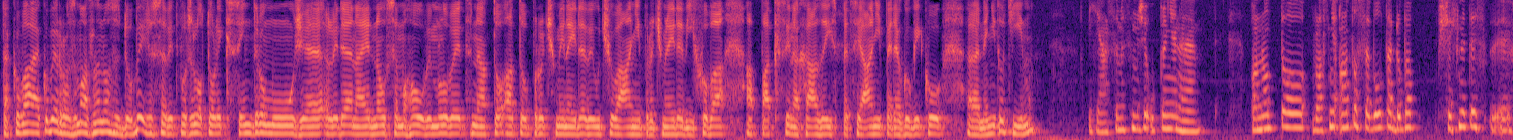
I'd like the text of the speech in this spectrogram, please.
taková jakoby rozmazlenost doby, že se vytvořilo tolik syndromů, že lidé najednou se mohou vymluvit na to a to, proč mi nejde vyučování, proč mi nejde výchova a pak si nacházejí speciální pedagogiku. Není to tím? Já si myslím, že úplně ne. Ono to, vlastně ono to sebou ta doba všechny ty eh,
